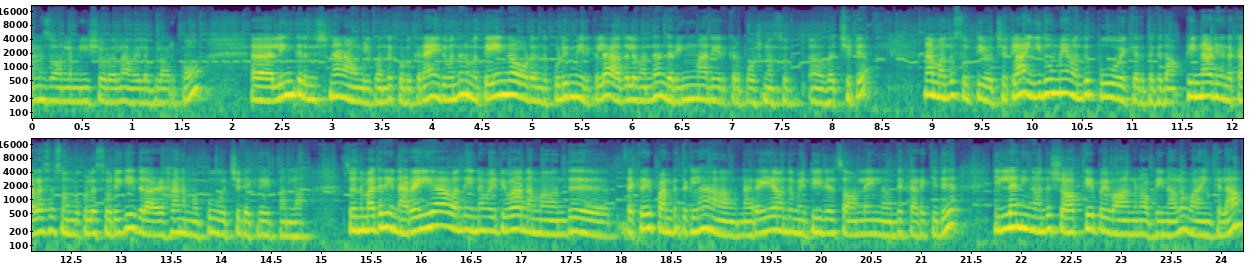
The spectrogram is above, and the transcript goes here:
அமேசானில் மீஷோலலாம் அவைலபிளாக இருக்கும். லிங்க் இருந்துச்சுன்னா நான் உங்களுக்கு வந்து கொடுக்குறேன். இது வந்து நம்ம தேங்காவோட அந்த குடுமி இருக்குல்ல அதில் வந்து அந்த ரிங் மாதிரி இருக்கிற போர்ஷனை சுத் வச்சுட்டு நம்ம வந்து சுற்றி வச்சுக்கலாம். இதுவுமே வந்து பூ வைக்கிறதுக்கு தான். பின்னாடி அந்த கலச சொம்புக்குள்ளே சொருகி இதில் அழகாக நம்ம பூ வச்சு டெக்கரேட் பண்ணலாம். ஸோ இந்த மாதிரி நிறையா வந்து இன்னோவேட்டிவாக நம்ம வந்து டெக்கரேட் பண்ணுறதுக்குலாம் நிறைய வந்து மெட்டீரியல்ஸ் ஆன்லைனில் வந்து கிடைக்குது. இல்லை நீங்கள் வந்து ஷாப்கே போய் வாங்கணும் அப்படின்னாலும் வாங்கிக்கலாம்.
